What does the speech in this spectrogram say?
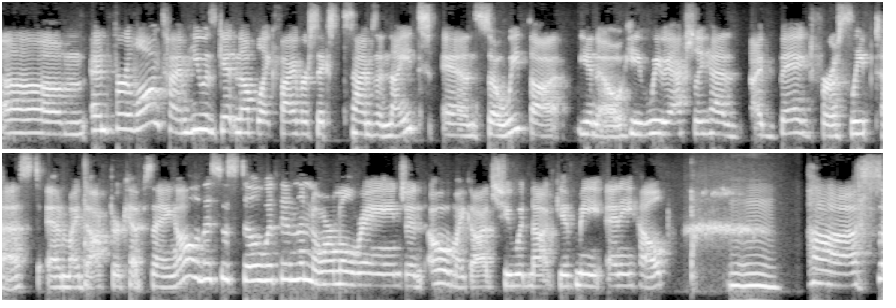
Um, and for a long time, he was getting up like five or six times a night. And so we thought, you know, he, we actually had, I begged for a sleep test and my doctor kept saying, oh, this is still within the normal range. And oh my God, she would not give me any help. Mm-hmm. Uh, so,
